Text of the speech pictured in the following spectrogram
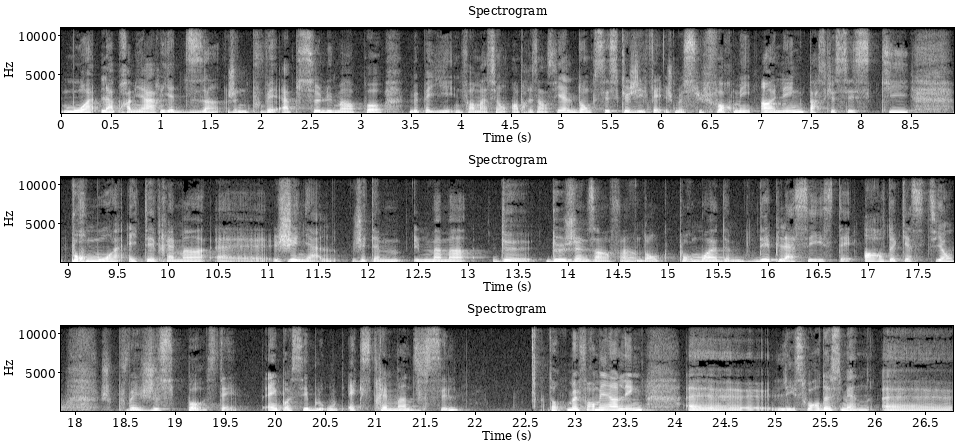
moi, la première, il y a 10 ans, je ne pouvais absolument pas me payer une formation en présentiel. Donc, c'est ce que j'ai fait. Je me suis formée en ligne parce que c'est ce qui, pour moi, était vraiment euh, génial. J'étais maman de deux jeunes enfants. Donc, pour moi, de me déplacer, c'était hors de question. Je pouvais juste pas. C'était impossible ou extrêmement difficile. Donc, me former en ligne euh, les soirs de semaine. Euh,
